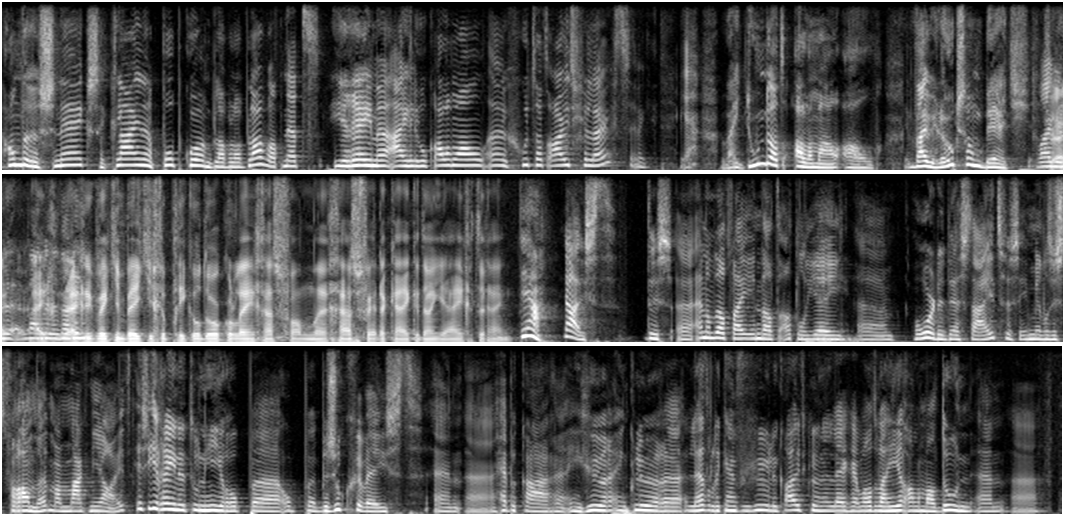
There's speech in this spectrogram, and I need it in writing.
andere snacks, kleine popcorn, bla bla bla. Wat net Irene eigenlijk ook allemaal goed had uitgelegd. En ik, ja, wij doen dat allemaal al. Wij willen ook zo'n badge. Wij willen, wij eigenlijk, willen eigenlijk werd je een beetje geprikkeld door collega's van uh, ga eens verder kijken dan je eigen terrein. Ja, juist. Dus, uh, en omdat wij in dat atelier uh, hoorden destijds, dus inmiddels is het veranderd, maar maakt niet uit, is Irene toen hier op, op bezoek geweest en hebben elkaar in geuren en kleuren letterlijk en figuurlijk uit kunnen leggen wat wij hier allemaal doen. En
